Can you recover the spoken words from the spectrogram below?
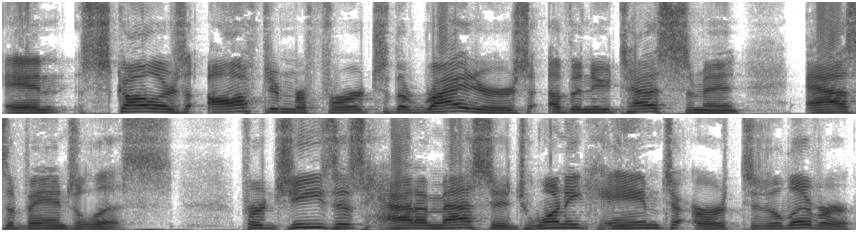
and scholars often refer to the writers of the New Testament as evangelists. For Jesus had a message, one he came to earth to deliver,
